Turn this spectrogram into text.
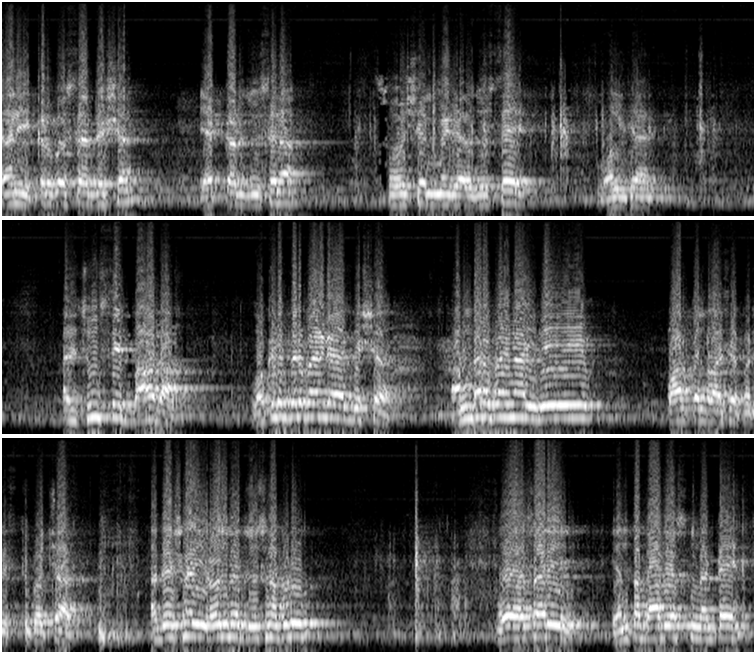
కానీ ఇక్కడికి వస్తే అధ్యక్ష ఎక్కడ చూసినా సోషల్ మీడియాలో చూస్తే వల్గారిటీ. అది చూస్తే బాధ. ఒకరిద్దరి పైన కాదు అధ్యక్ష అందరిపైన ఇదే వార్తలు రాసే పరిస్థితికి వచ్చారు. అధ్యక్ష ఈ రోజు మీరు చూసినప్పుడు ఓసారి ఎంత బాధ వేస్తుందంటే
